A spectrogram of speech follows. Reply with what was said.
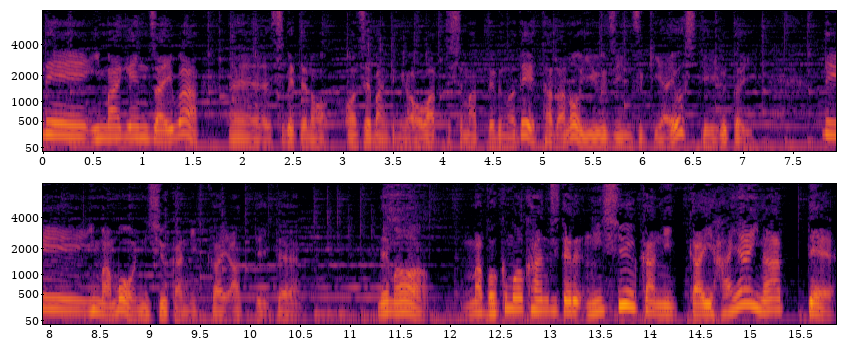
で、今現在は、えー、全ての音声番組が終わってしまってるので、ただの友人付き合いをしているという。で、今も2週間に1回会っていて、でも、まあ、僕も感じてる。2週間に1回早いなって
